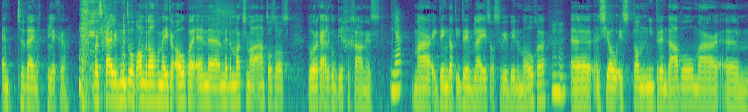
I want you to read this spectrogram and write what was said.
en te weinig plekken. Waarschijnlijk moeten we op anderhalve meter open en eh, met een maximaal aantal zoals de horeca eigenlijk ook dichtgegaan is. Ja. Maar ik denk dat iedereen blij is als ze weer binnen mogen. mhm. Eh, een show is dan niet rendabel, maar ehm,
